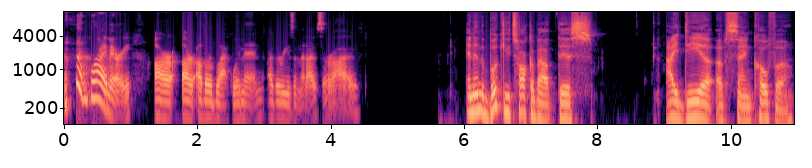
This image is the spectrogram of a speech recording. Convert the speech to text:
primary are are other black women are the reason that I've survived. And in the book, you talk about this idea of Sankofa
